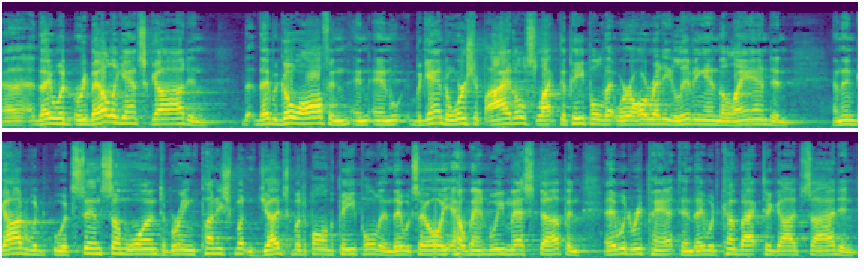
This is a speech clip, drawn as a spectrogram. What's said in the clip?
Uh, they would rebel against God and they would go off and, and, and began to worship idols like the people that were already living in the land and and then God would, would send someone to bring punishment and judgment upon the people, and they would say, Oh, yeah, man, we messed up. And they would repent, and they would come back to God's side. And,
